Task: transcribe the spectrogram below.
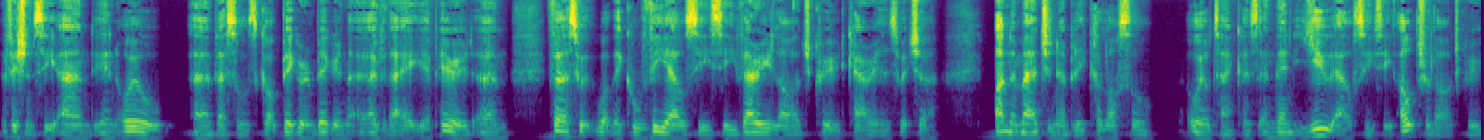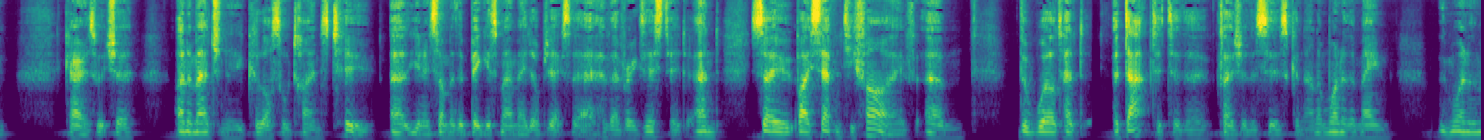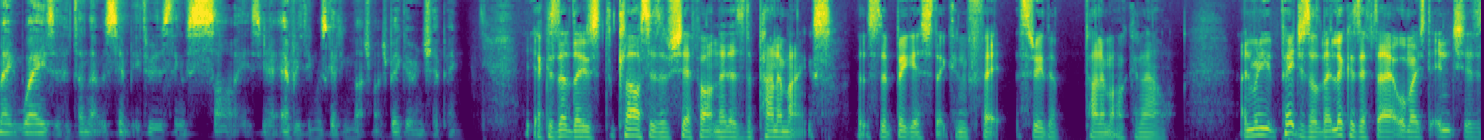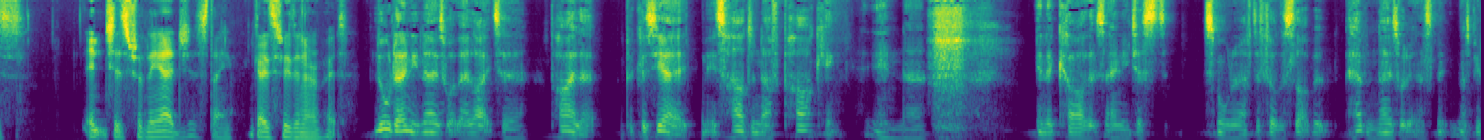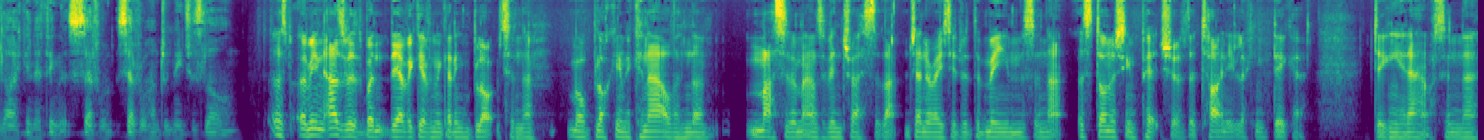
efficiency, and in oil uh, vessels got bigger and bigger over that eight year period. Um, first, with what they call VLCC, very large crude carriers, which are unimaginably colossal oil tankers, and then ULCC, ultra large crude carriers, which are unimaginably colossal times two. Uh, you know, some of the biggest man-made objects that have ever existed. And so by 75, um, the world had adapted to the closure of the Suez Canal. And one of the main one of the main ways it had done that was simply through this thing of size. You know, everything was getting much, much bigger in shipping. Yeah, because those classes of ship, aren't there? There's the Panamax, that's the biggest that can fit through the Panama Canal. And when you pictures of them, they look as if they're almost inches inches from the edge as they go through the narrow bits. Lord only knows what they're like to pilot because yeah, it's hard enough parking in uh, in a car that's only just small enough to fill the slot, but heaven knows what it must be, must be like in a thing that's several several hundred meters long. I mean, as with when the Ever Given getting blocked and the well blocking the canal and the massive amount of interest that that generated with the memes and that astonishing picture of the tiny looking digger digging it out and uh,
